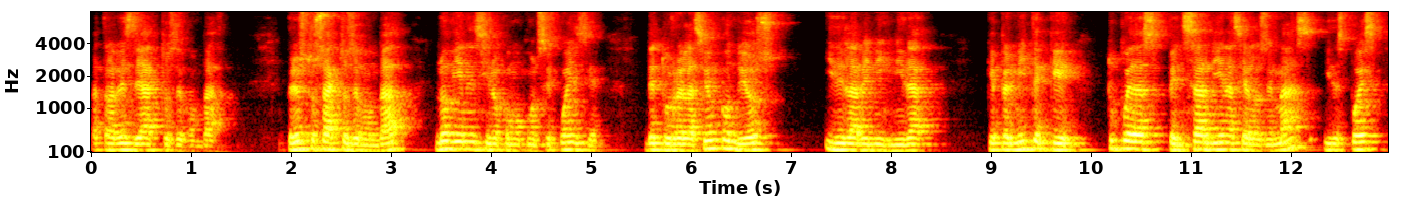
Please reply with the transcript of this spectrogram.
a través de actos de bondad. Pero estos actos de bondad no vienen sino como consecuencia de tu relación con Dios y de la benignidad, que permite que tú puedas pensar bien hacia los demás y después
